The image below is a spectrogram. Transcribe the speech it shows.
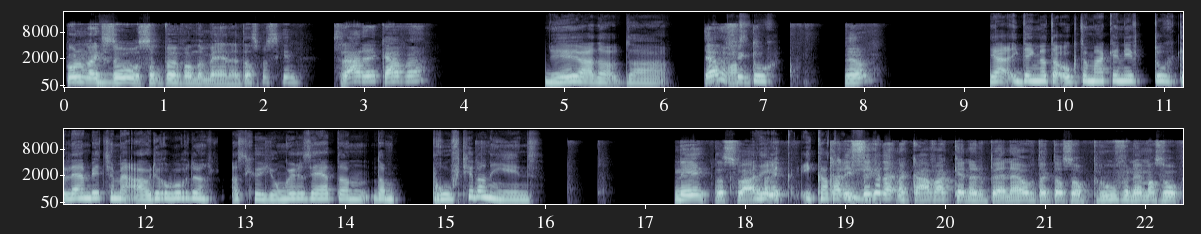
Gewoon omdat ik zo zot ben van de mijne. Dat is misschien... is raar, hè, Kava? nee, ja, dat, dat Ja, dat vind ik... toch. Ja. Ja, ik denk dat dat ook te maken heeft toch een klein beetje met ouder worden. Als je jonger bent, dan, dan proeft je dat niet eens. Nee, dat is waar. Allee, Allee, ik, ik Ik had kan niet zeggen dat ik een kava-kenner ben, hè, of dat ik dat zou proeven, hè, maar zo,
